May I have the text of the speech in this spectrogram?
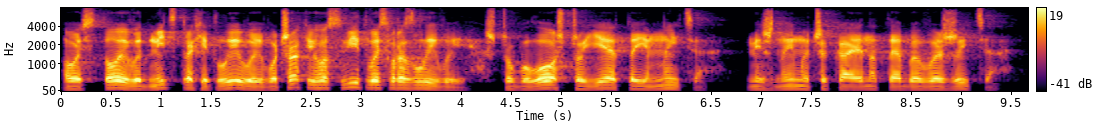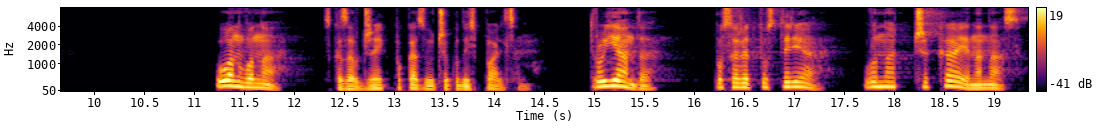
Ось той ведмідь страхітливий, в очах його світ весь вразливий, що було, що є таємниця, між ними чекає на тебе вежиця. Он вона, сказав Джейк, показуючи кудись пальцем. Троянда посеред пустиря. Вона чекає на нас.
